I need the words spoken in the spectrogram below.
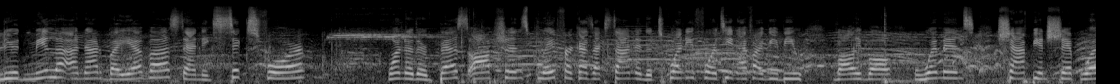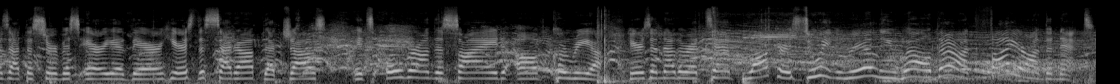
Lyudmila Anarbayeva standing 6'4". One of their best options, played for Kazakhstan in the 2014 FIVB Volleyball Women's Championship, was at the service area there. Here's the setup, that joust. It's over on the side of Korea. Here's another attempt. Blockers doing really well. They're on fire on the net.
